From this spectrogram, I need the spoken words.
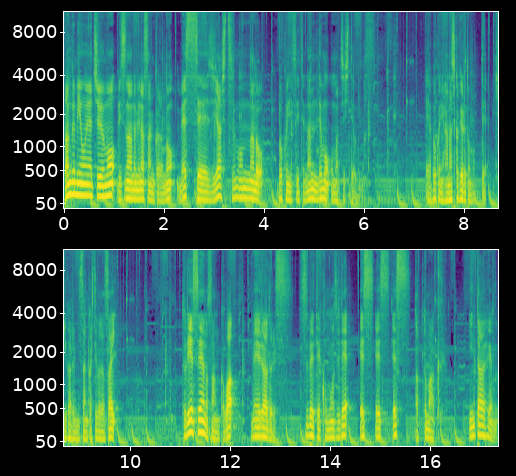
番組オンエア中もリスナーの皆さんからのメッセージや質問など僕について何でもお待ちしております、えー僕に話しかけると思って気軽に参加してください。トリエスへの参加はメールアドレスすべて小文字で sss アットマークインターフェム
